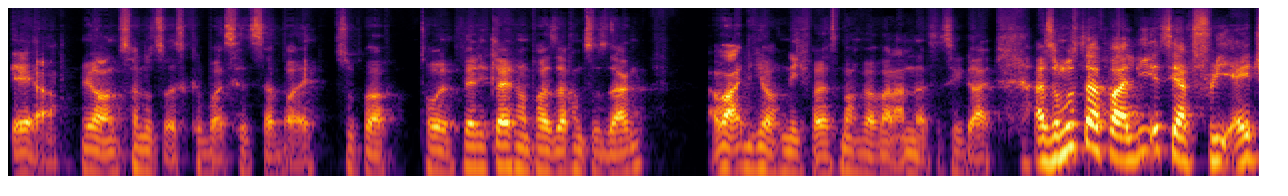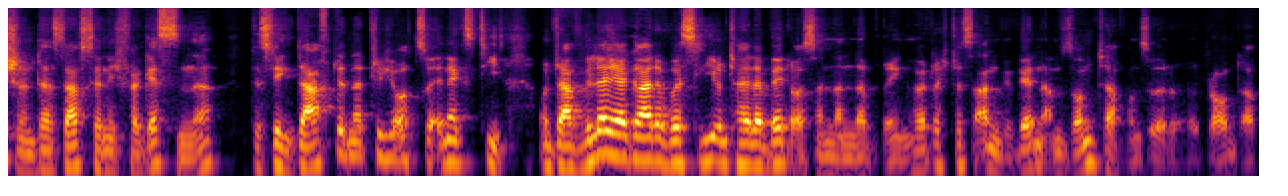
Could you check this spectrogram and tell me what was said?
Yeah. ja, und Santos Escobar ist jetzt dabei. Super, toll. Werde ich gleich noch ein paar Sachen zu sagen. Aber eigentlich auch nicht, weil das machen wir wann anders, ist egal. Also Mustafa Ali ist ja Free Agent, das darfst du ja nicht vergessen, ne? Deswegen darf der natürlich auch zu NXT. Und da will er ja gerade Wesley und Tyler Bate auseinanderbringen. Hört euch das an. Wir werden am Sonntag unsere Roundup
